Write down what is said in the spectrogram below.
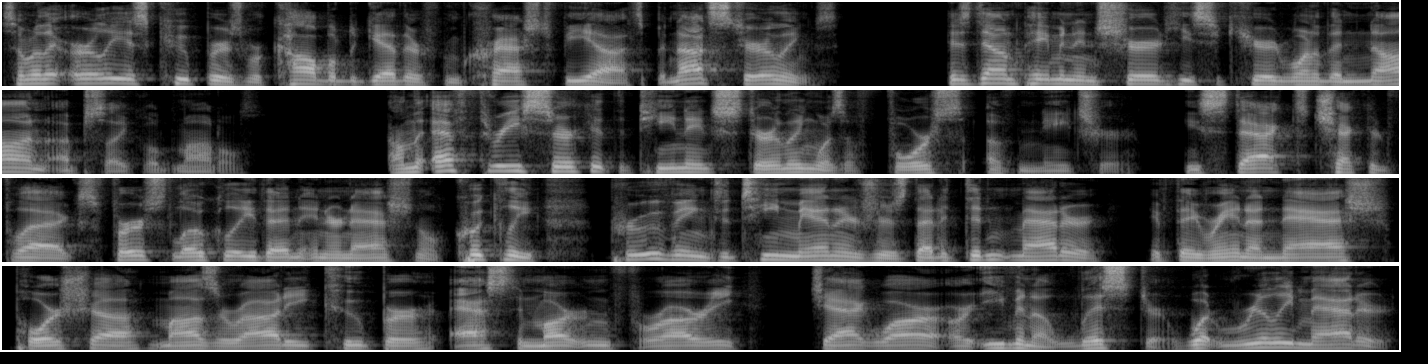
Some of the earliest Coopers were cobbled together from crashed Fiats, but not Sterling's. His down payment ensured he secured one of the non upcycled models. On the F3 circuit, the teenage Sterling was a force of nature. He stacked checkered flags, first locally, then international, quickly proving to team managers that it didn't matter if they ran a Nash, Porsche, Maserati, Cooper, Aston Martin, Ferrari, Jaguar, or even a Lister. What really mattered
